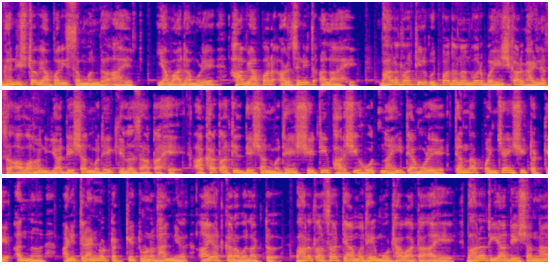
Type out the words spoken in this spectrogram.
घनिष्ठ व्यापारी संबंध आहेत. या वादामुळे हा व्यापार अडचणीत आला आहे. भारतातील उत्पादनांवर बहिष्कार घालण्याचं आवाहन या देशांमध्ये केलं जात आहे. आखातातील देशांमध्ये शेती फारशी होत नाही त्यामुळे त्यांना पंच्याऐंशी टक्के अन्न आणि त्र्याण्णव टक्के तृणधान्य आयात करावं लागतं. भारताचा त्यामध्ये मोठा वाटा आहे. भारत या देशांना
